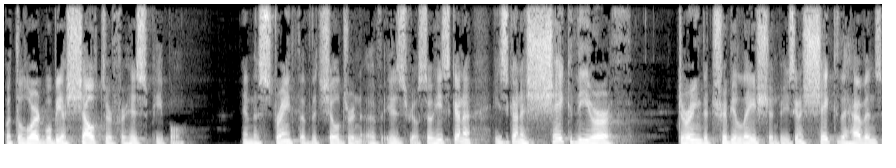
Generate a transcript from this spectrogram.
But the Lord will be a shelter for his people in the strength of the children of Israel. So he's going to he's going to shake the earth during the tribulation. But he's going to shake the heavens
